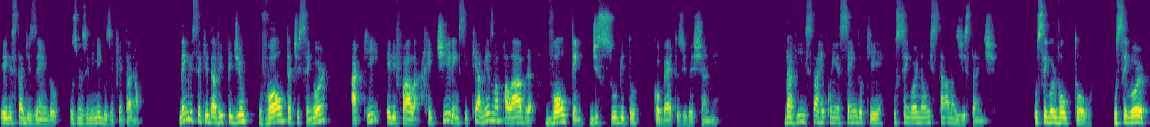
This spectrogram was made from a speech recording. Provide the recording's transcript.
ele está dizendo: os meus inimigos enfrentarão. Lembre-se que Davi pediu: volta-te, Senhor. Aqui ele fala: retirem-se, que é a mesma palavra, voltem de súbito cobertos de vexame. Davi está reconhecendo que o Senhor não está mais distante. O Senhor voltou. O Senhor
